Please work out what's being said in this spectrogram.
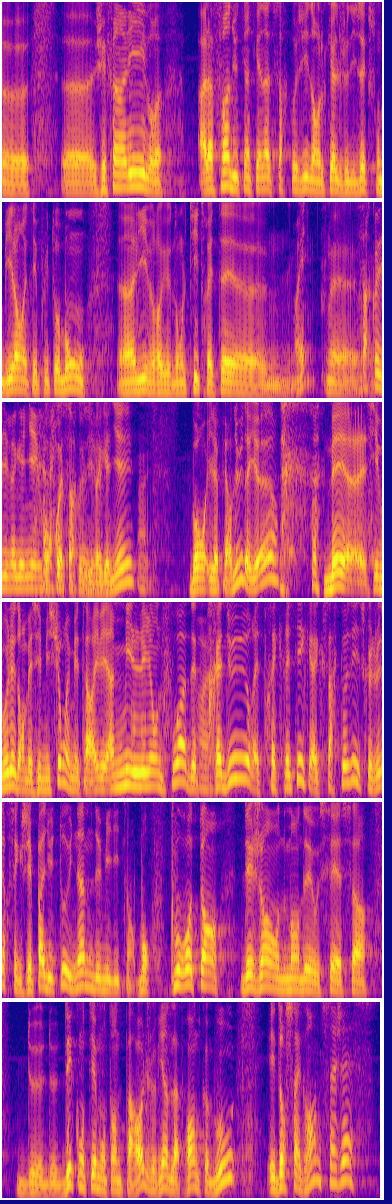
J'ai fait un livre à la fin du quinquennat de Sarkozy dans lequel je disais que son bilan était plutôt bon. Un livre dont le titre était euh, Oui. euh, Sarkozy va gagner. Pourquoi Sarkozy va gagner Ouais. Bon, il a perdu d'ailleurs, mais euh, si vous voulez, dans mes émissions, il m'est arrivé un million de fois d'être Ouais. très dur et très critique avec Sarkozy. Ce que je veux dire, c'est que j'ai pas du tout une âme de militant. Bon, pour autant, des gens ont demandé au CSA de, de décompter mon temps de parole. Je viens de l'apprendre comme vous, et dans sa grande sagesse,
